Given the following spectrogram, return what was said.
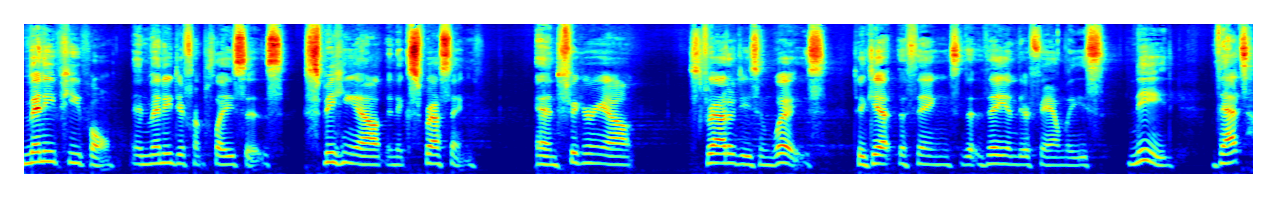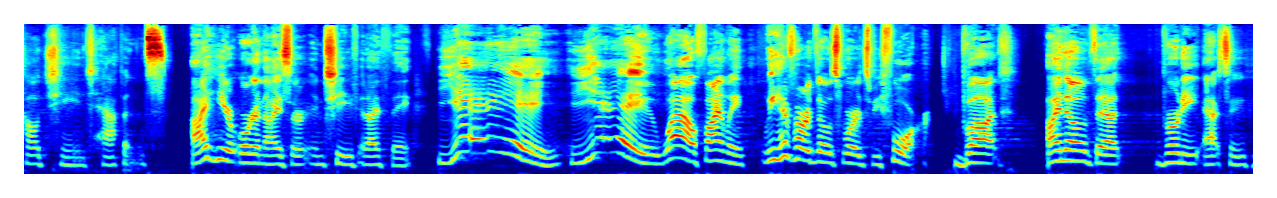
many people in many different places speaking out and expressing and figuring out strategies and ways to get the things that they and their families need. That's how change happens. I hear organizer in chief and I think, yay, yay, wow, finally. We have heard those words before, but I know that Bernie actually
